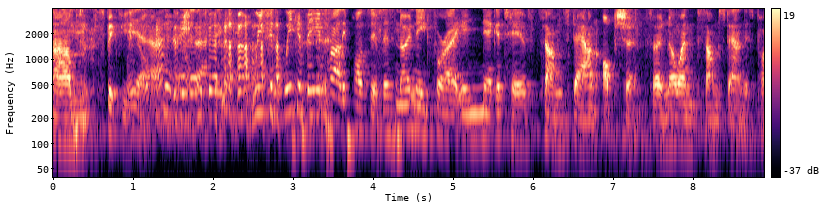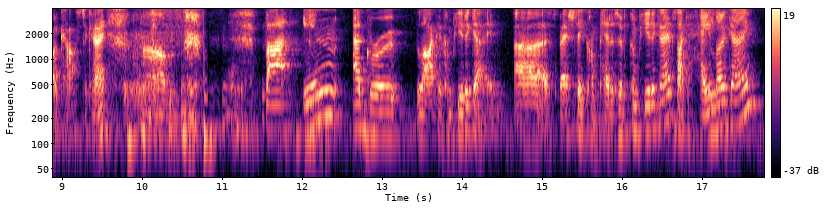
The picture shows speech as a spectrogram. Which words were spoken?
um, Speak for yourself. yeah, exactly. we can we can be entirely positive. There's no need for a, negative thumbs down option. So no one thumbs down this podcast, okay? Um, but in a group like a computer game, uh, especially competitive computer games like a Halo game.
